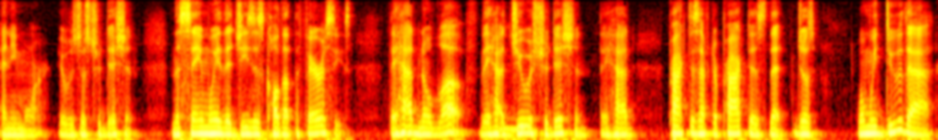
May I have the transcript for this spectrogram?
anymore. It was just tradition. In the same way that Jesus called out the Pharisees, they had no love. They had Jewish tradition. They had practice after practice that just when we do that,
